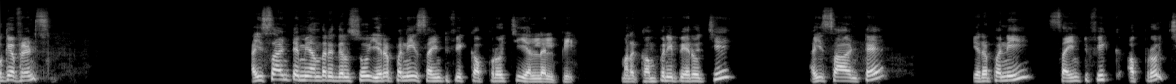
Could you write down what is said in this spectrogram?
ఓకే ఫ్రెండ్స్. ఐసా అంటే మీ అందరికీ తెలుసు ఇరపని సైంటిఫిక్ అప్రోచ్ ఎల్ఎల్పి. మన కంపెనీ పేరు వచ్చి ఐసా అంటే ఇరపని సైంటిఫిక్ అప్రోచ్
